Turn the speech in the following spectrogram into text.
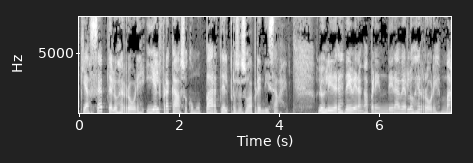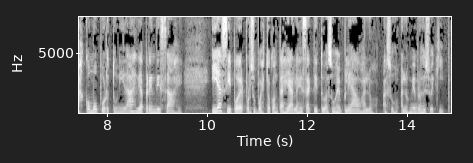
que acepte los errores y el fracaso como parte del proceso de aprendizaje. Los líderes deberán aprender a ver los errores más como oportunidades de aprendizaje y así poder, por supuesto, contagiarles esa actitud a sus empleados, a los, a sus, a los miembros de su equipo.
